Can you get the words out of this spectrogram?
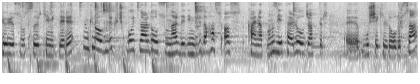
Görüyorsunuz sığır kemikleri. Mümkün olduğunca küçük boyutlarda olsunlar. Dediğim gibi daha az kaynatmanız yeterli olacaktır e, bu şekilde olursa.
